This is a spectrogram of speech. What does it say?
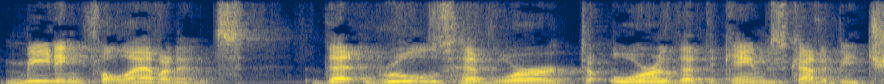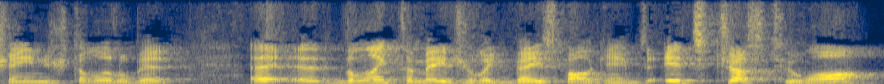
meaningful evidence that rules have worked or that the game's got to be changed a little bit? Uh, uh, the length of Major League Baseball games, it's just too long.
